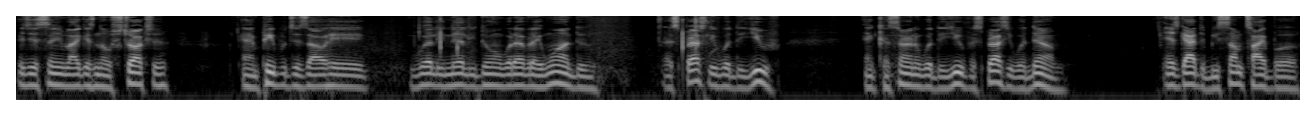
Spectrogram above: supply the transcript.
it just seems like it's no structure, and people just out here willy nilly doing whatever they want to do, especially with the youth and concerning with the youth, especially with them. It's got to be some type of,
